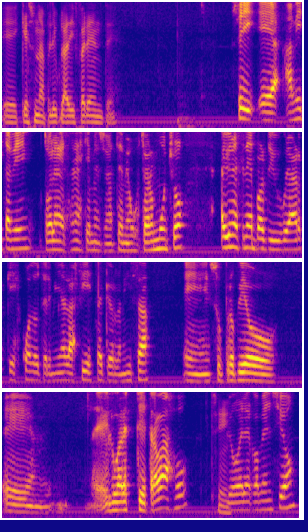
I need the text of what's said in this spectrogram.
eh, que es una película diferente. Sí, eh, a mí también todas las escenas que mencionaste me gustaron mucho. Hay una escena en particular que es cuando termina la fiesta que organiza en su propio lugar de trabajo, Sí. luego de la convención,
